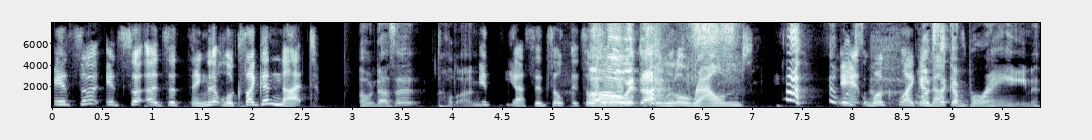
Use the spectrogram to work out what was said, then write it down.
It's a it's a it's a thing that looks like a nut. Oh, does it? Hold on. It yes, it's a it's a Oh, little it it's a little round. it looks like It looks nut. like a brain.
